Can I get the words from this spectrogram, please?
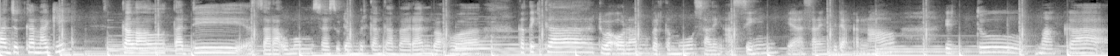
Lanjutkan lagi. Kalau tadi secara umum saya sudah memberikan gambaran bahwa ketika dua orang bertemu saling asing ya saling tidak kenal itu maka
